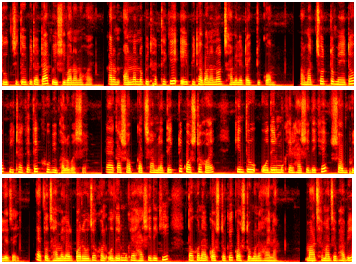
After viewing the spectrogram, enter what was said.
দুধ চিতই পিঠাটা বেশি বানানো হয়, কারণ অন্যান্য পিঠার থেকে এই পিঠা বানানোর ঝামেলাটা একটু কম। আমার ছোট্ট মেয়েটাও পিঠা খেতে খুবই ভালোবাসে। একা একা সব কাজ সামলাতে একটু কষ্ট হয়, কিন্তু ওদের মুখের হাসি দেখে সব ভুলে যাই। এত ঝামেলার পরেও যখন ওদের মুখে হাসি দেখি, তখন আর কষ্টকে কষ্ট মনে হয় না। মাঝে মাঝে ভাবি,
